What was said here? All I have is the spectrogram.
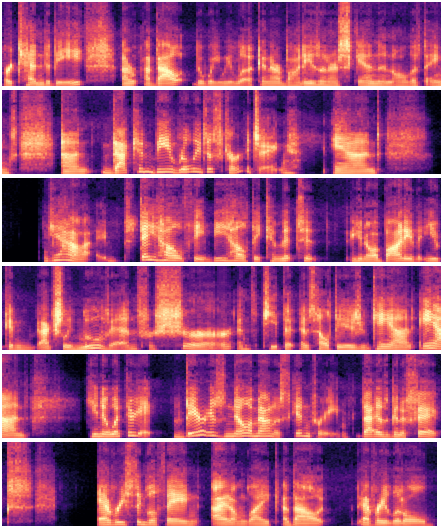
or tend to be uh, about the way we look and our bodies and our skin and all the things. And that can be really discouraging. And yeah, stay healthy, be healthy, commit to you know a body that you can actually move in for sure and keep it as healthy as you can and you know what there there is no amount of skin cream that is going to fix every single thing i don't like about every little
